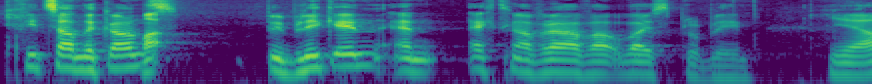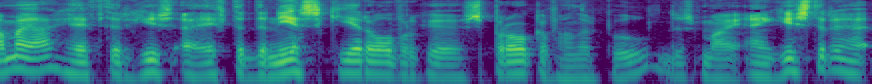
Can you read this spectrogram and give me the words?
Fiets aan de kant, Maar- publiek in en echt gaan vragen van, wat is het probleem. Ja, maar ja, hij heeft, er hij heeft er de eerste keer over gesproken, Van der Poel. Dus, maar, en gisteren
